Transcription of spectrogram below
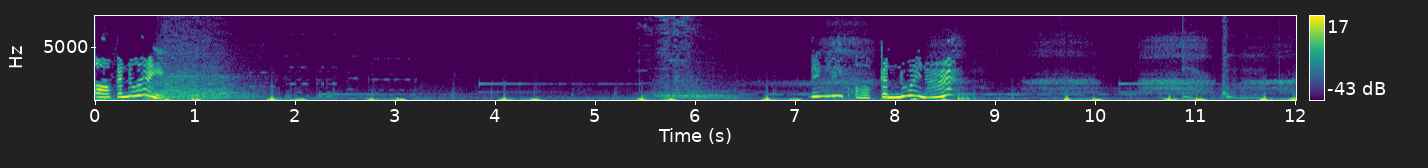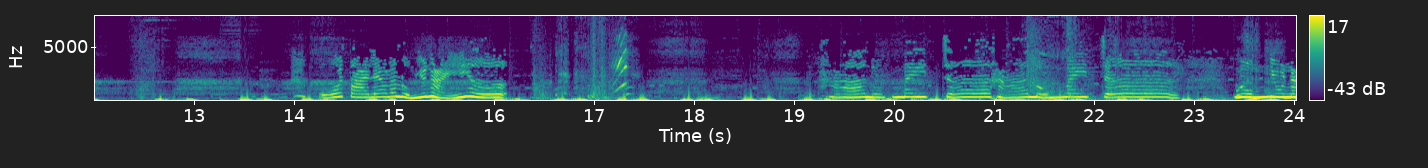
ออกกันด้วย แม่งรีบออกกันด้วยนะ โอ้ตายแล้วแล้วหลุมอยู่ไหนเหอะหาหลุมไม่เจอ หาหลุมไม่เจอ หลุมอยู่ไหน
